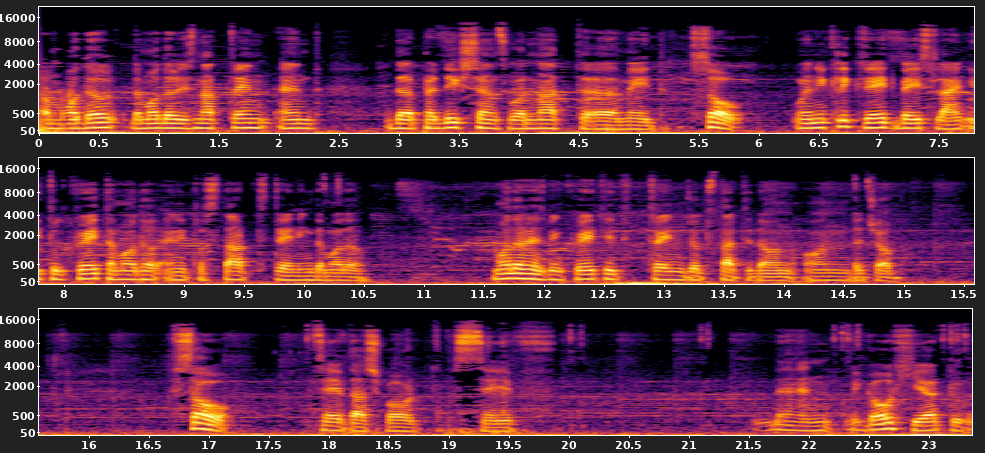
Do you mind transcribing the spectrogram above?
a model. The model is not trained and the predictions were not uh, made. So when you click create baseline it will create a model and it will start training the model. Model has been created train job started on on the job. So save dashboard save. Then we go here to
